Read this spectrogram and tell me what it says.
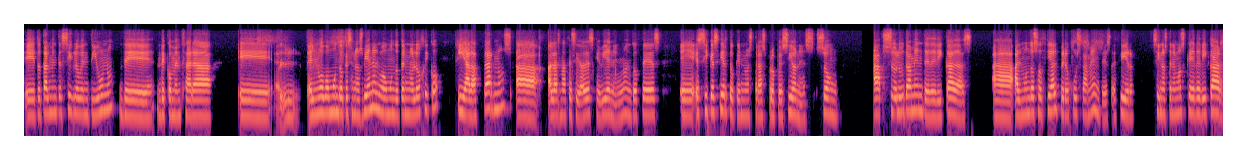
eh, totalmente siglo XXI de comenzar a eh, el, nuevo mundo que se nos viene, el nuevo mundo tecnológico y adaptarnos a, las necesidades que vienen. ¿no? Entonces, eh, sí que es cierto que nuestras profesiones son absolutamente dedicadas al mundo social, pero justamente, es decir, si nos tenemos que dedicar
